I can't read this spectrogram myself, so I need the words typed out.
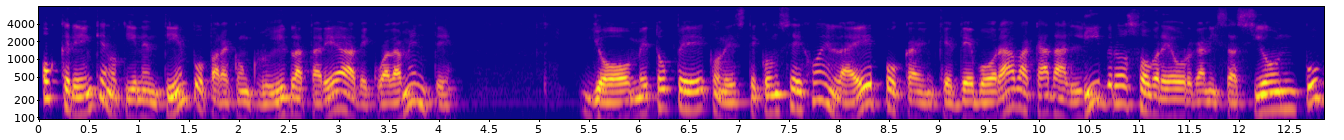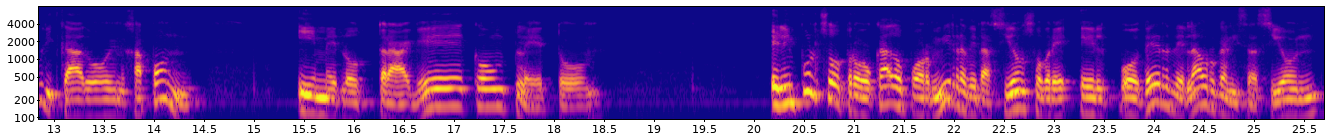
o creen que no tienen tiempo para concluir la tarea adecuadamente. Yo me topé con este consejo en la época en que devoraba cada libro sobre organización publicado en Japón y me lo tragué completo. El impulso provocado por mi revelación sobre el poder de la organización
